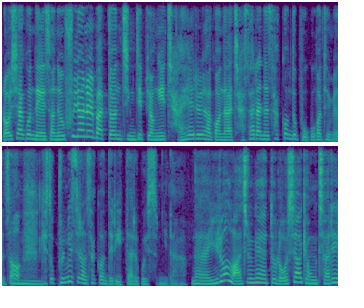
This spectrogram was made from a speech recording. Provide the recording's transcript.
러시아군 내에서는 훈련을 받던 징집병이 자해를 하거나 자살하는 사건도 보고가 되면서 음. 계속 불미스러운 사건들이 잇따르고 있습니다. 네, 이런 와중에 또 러시아 경찰이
